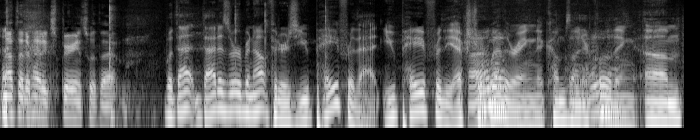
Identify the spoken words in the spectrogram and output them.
Not that I've had experience with that. But that that is Urban Outfitters. You pay for that. You pay for the extra weathering that comes on your clothing. Um,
